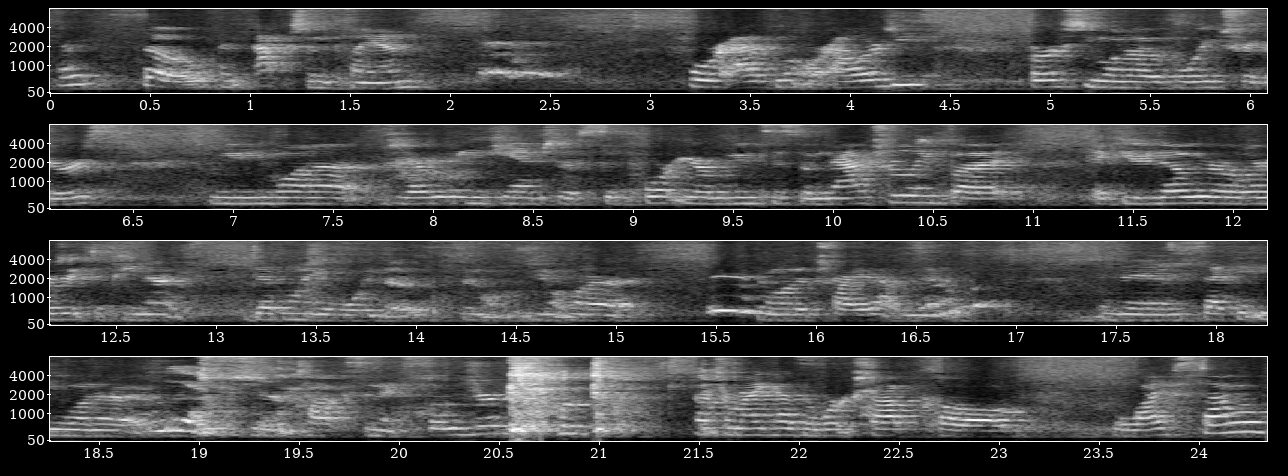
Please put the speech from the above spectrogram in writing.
Okay, so an action plan for asthma or allergies. First, you want to avoid triggers. You want to do everything you can to support your immune system naturally, but if you know you're allergic to peanuts, definitely avoid those. You don't, you don't want to you want to try it out now. And then second, you want to reduce your toxin exposure. Dr. Mike has a workshop called Lifestyle,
